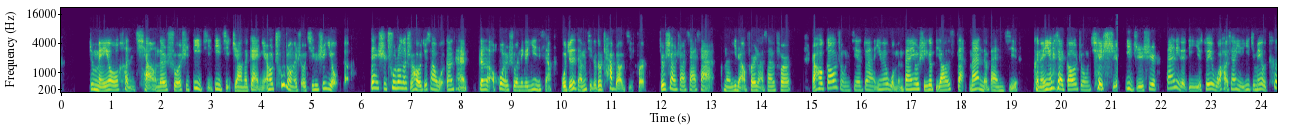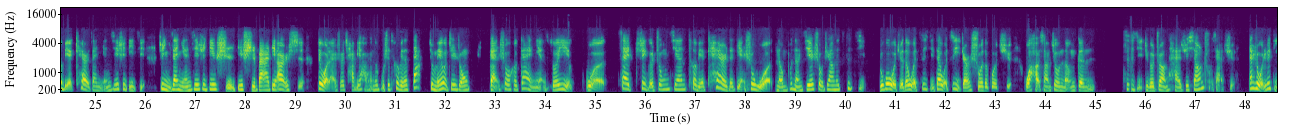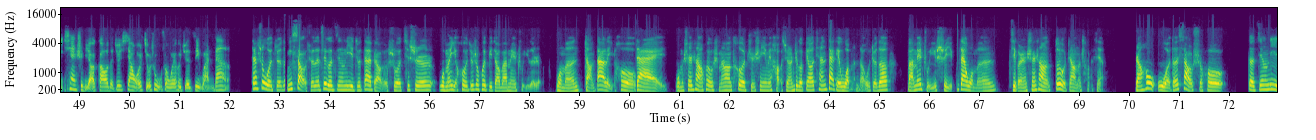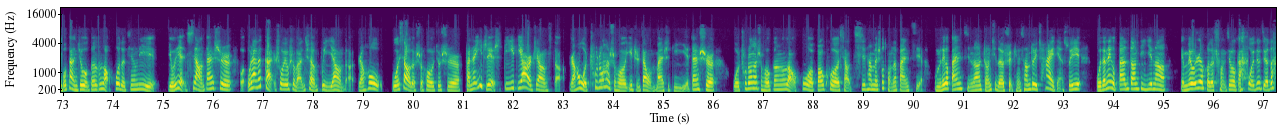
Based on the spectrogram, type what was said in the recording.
就没有很强的说是第几第几这样的概念。然后初中的时候其实是有的，但是初中的时候，就像我刚才跟老霍说那个印象，我觉得咱们几个都差不了几分，就是上上下下可能一两分、两三分。然后高中阶段，因为我们班又是一个比较散漫的班级。可能因为在高中确实一直是班里的第一，所以我好像也一直没有特别 care 在年级是第几。就你在年级是第十、第十八、第二十，对我来说差别好像都不是特别的大，就没有这种感受和概念。所以我在这个中间特别 care 的点是我能不能接受这样的自己。如果我觉得我自己在我自己这儿说得过去，我好像就能跟自己这个状态去相处下去。但是我这个底线是比较高的，就像我九十五分，我也会觉得自己完蛋了。但是我觉得你小学的这个经历，就代表了说，其实我们以后就是会比较完美主义的人。我们长大了以后，在我们身上会有什么样的特质，是因为好学生这个标签带给我们的。我觉得完美主义是一在我们几个人身上都有这样的呈现。然后我的小时候的经历，我感觉我跟老霍的经历有点像，但是我我俩的感受又是完全不一样的。然后我小的时候就是，反正一直也是第一、第二这样子的。然后我初中的时候一直在我们班是第一，但是我初中的时候跟老霍，包括小七他们不同的班级，我们那个班级呢整体的水平相对差一点，所以我在那个班当第一呢也没有任何的成就感，我就觉得。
